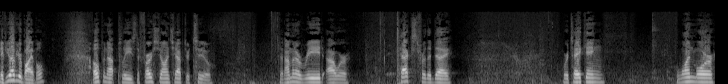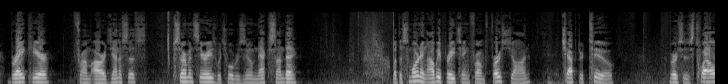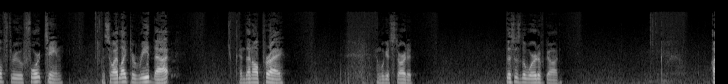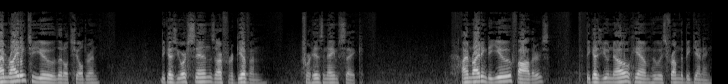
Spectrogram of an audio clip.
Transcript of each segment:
If you have your Bible, open up please to 1 John chapter 2. And I'm going to read our text for the day. We're taking one more break here from our Genesis sermon series, which will resume next Sunday. But this morning I'll be preaching from 1 John chapter 2, verses 12 through 14. And so I'd like to read that, and then I'll pray, and we'll get started. This is the Word of God. I am writing to you, little children, because your sins are forgiven for His name's sake. I am writing to you, fathers, because you know Him who is from the beginning.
